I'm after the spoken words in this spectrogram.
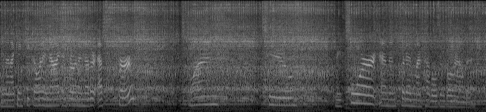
And then I can keep going and now I can throw in another S curve. One, two, three, four, and then put in my pebbles and go around it.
